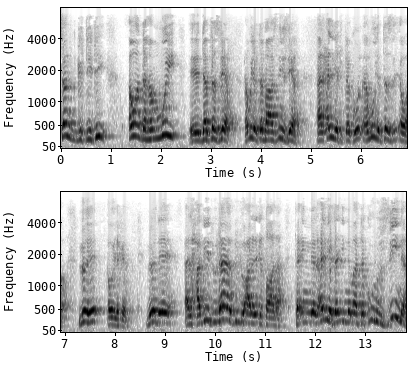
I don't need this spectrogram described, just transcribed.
چەند گرتیتی ئەوەندە هەمووی دەبتە زێر هەمووی دەبتە بازنی زێر الحلية تكون هەمووی دەبتە ئەوە لێ ئەوەی دەکەن لێ الحديد لا يدل على الإطالة فإن العلية إنما تكون الزينة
